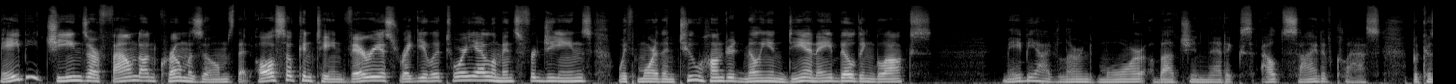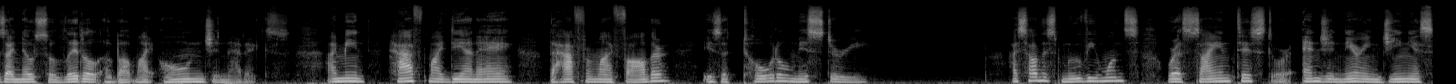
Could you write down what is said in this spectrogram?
Maybe genes are found on chromosomes that also contain various regulatory elements for genes with more than 200 million DNA building blocks. Maybe I've learned more about genetics outside of class because I know so little about my own genetics. I mean, half my DNA, the half from my father, is a total mystery. I saw this movie once where a scientist or engineering genius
